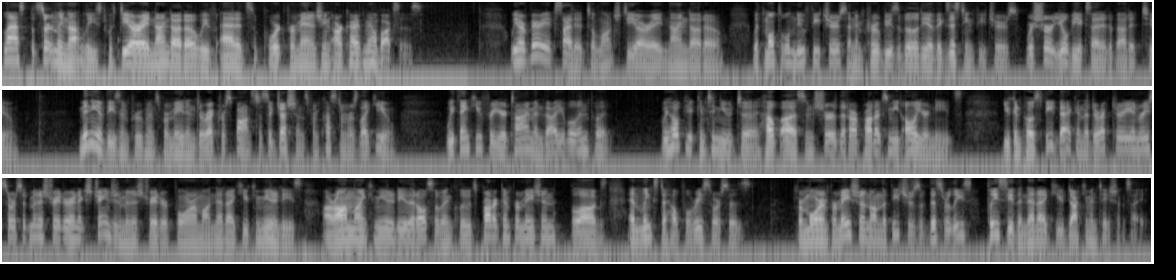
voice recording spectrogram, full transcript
Last but certainly not least, with DRA 9.0 we've added support for managing archived mailboxes. We are very excited to launch DRA 9.0. With multiple new features and improved usability of existing features, we're sure you'll be excited about it too. Many of these improvements were made in direct response to suggestions from customers like you. We thank you for your time and valuable input. We hope you continue to help us ensure that our products meet all your needs. You can post feedback in the Directory and Resource Administrator and Exchange Administrator forum on NetIQ Communities, our online community that also includes product information, blogs, and links to helpful resources. For more information on the features of this release, please see the NetIQ documentation site.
